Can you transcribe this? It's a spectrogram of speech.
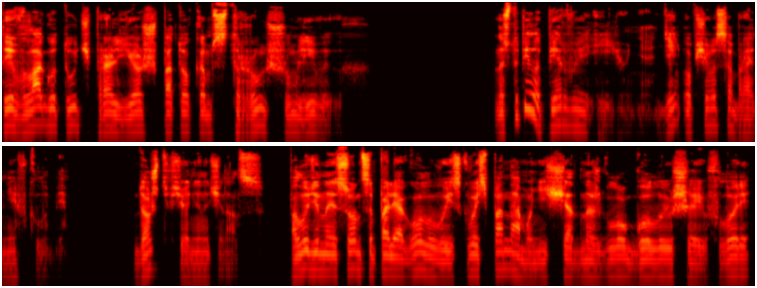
ты влагу туч прольешь потоком струй шумливых? Наступило 1 июня, день общего собрания в клубе. Дождь все не начинался. Полуденное солнце, поля голову, и сквозь панаму нещадно жгло голую шею Флори,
